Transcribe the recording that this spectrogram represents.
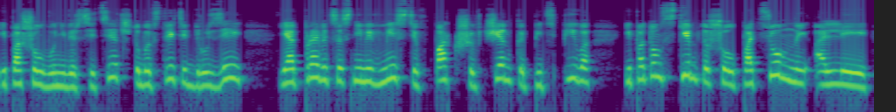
и пошел в университет, чтобы встретить друзей и отправиться с ними вместе в парк Шевченко пить пиво, и потом с кем-то шел по темной аллее,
